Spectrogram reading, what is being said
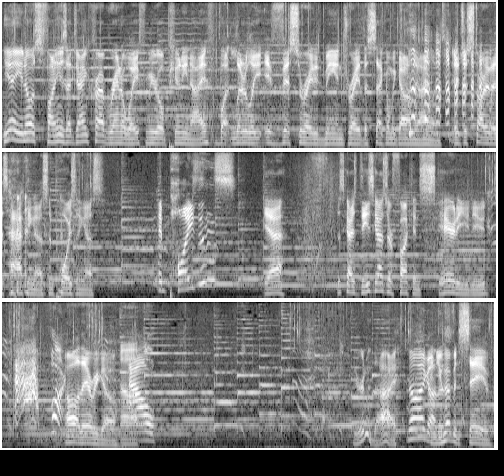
Yeah, you know what's funny is that giant crab ran away from your little puny knife, but literally eviscerated me and Dre the second we got on the island. It just started attacking us and poisoning us. It poisons? Yeah. This guy's these guys are fucking scared of you, dude. Ah, fuck. Oh, there we go. Uh, Ow. You're gonna die. No, I got And you haven't saved.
